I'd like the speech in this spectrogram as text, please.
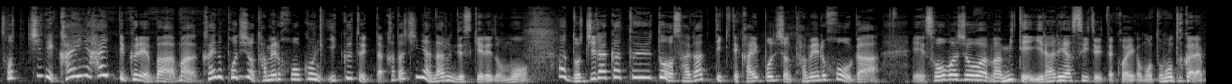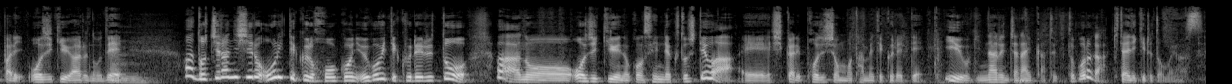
そっちで買いに入ってくれば、まあ、買いのポジションを貯める方向に行くといった形にはなるんですけれども、まあ、どちらかというと下がってきて買いポジションを貯める方が、えー、相場上はまあ見ていられやすいといった声がもともとからやっぱり OG9 あるので、うんまあ、どちらにしろ降りてくる方向に動いてくれると、まあ、あの OG のこの戦略としては、えー、しっかりポジションも貯めてくれていい動きになるんじゃないかといったところが期待できると思います。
